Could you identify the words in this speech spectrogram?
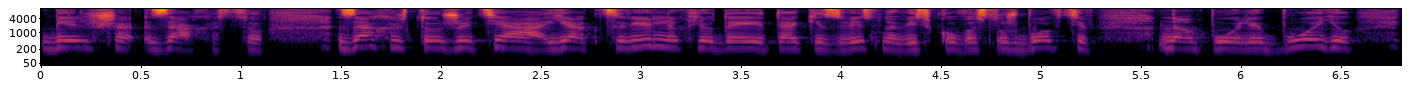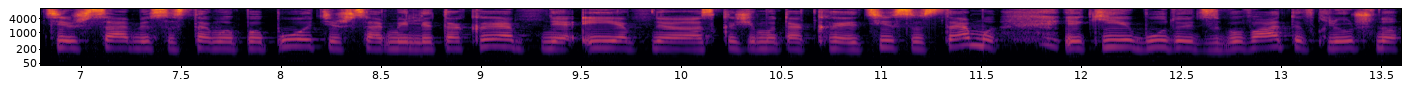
більше захисту, захисту життя як цивільних людей, так і звісно військовослужбовців на полі бою. Ті ж самі системи ППО, ті ж самі літаки, і е, скажімо так, ті системи, які будуть збивати включно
